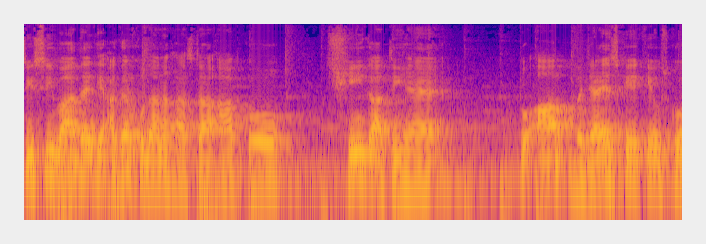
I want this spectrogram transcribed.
तीसरी बात है कि अगर खुदा न खास्ता आपको छींक आती है तो आप बजाय इसके कि उसको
